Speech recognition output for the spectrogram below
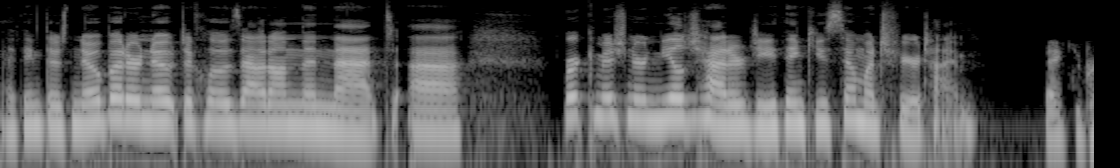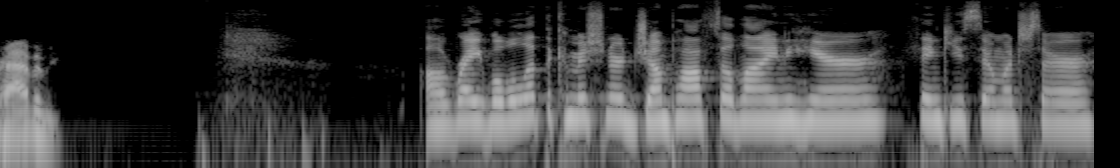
I think there's no better note to close out on than that. Uh, FERC Commissioner Neil Chatterjee, thank you so much for your time. Thank you for having me. All right. Well, we'll let the commissioner jump off the line here. Thank you so much, sir.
